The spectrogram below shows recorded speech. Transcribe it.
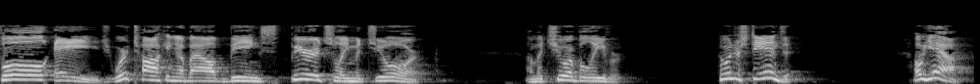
full age. We're talking about being spiritually mature. A mature believer who understands it. Oh yeah,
